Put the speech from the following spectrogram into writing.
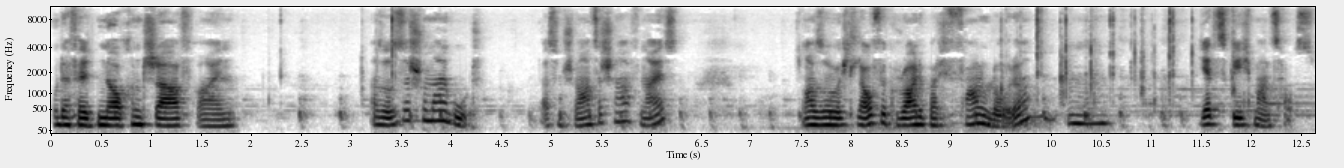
Und da fällt noch ein Schaf rein. Also das ist schon mal gut. Das ist ein schwarzes Schaf, nice. Also ich laufe gerade bei Farm, Leute. Mhm. Jetzt gehe ich mal ins Haus.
